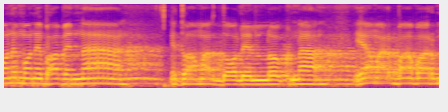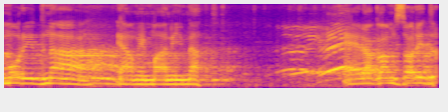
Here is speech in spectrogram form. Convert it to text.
মনে মনে ভাবেন না, এ তো আমার দলের লোক না, এ আমার বাবার মরিদ না, এ আমি মানি না। এরকম চরিত্র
